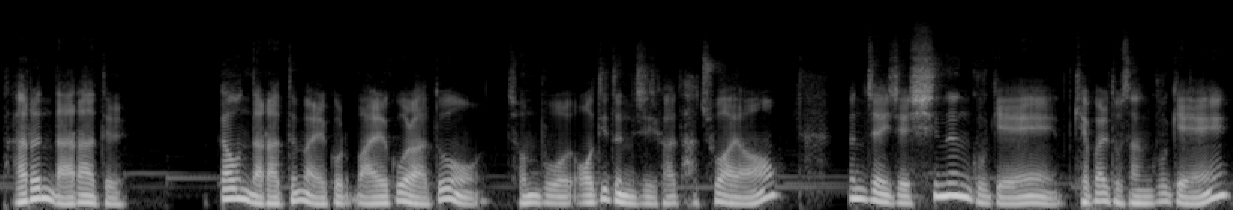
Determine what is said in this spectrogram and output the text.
다른 나라들 가까운 나라들 말고 말고라도 전부 어디든지가 다 좋아요. 현재 이제 신흥국에 개발도상국에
